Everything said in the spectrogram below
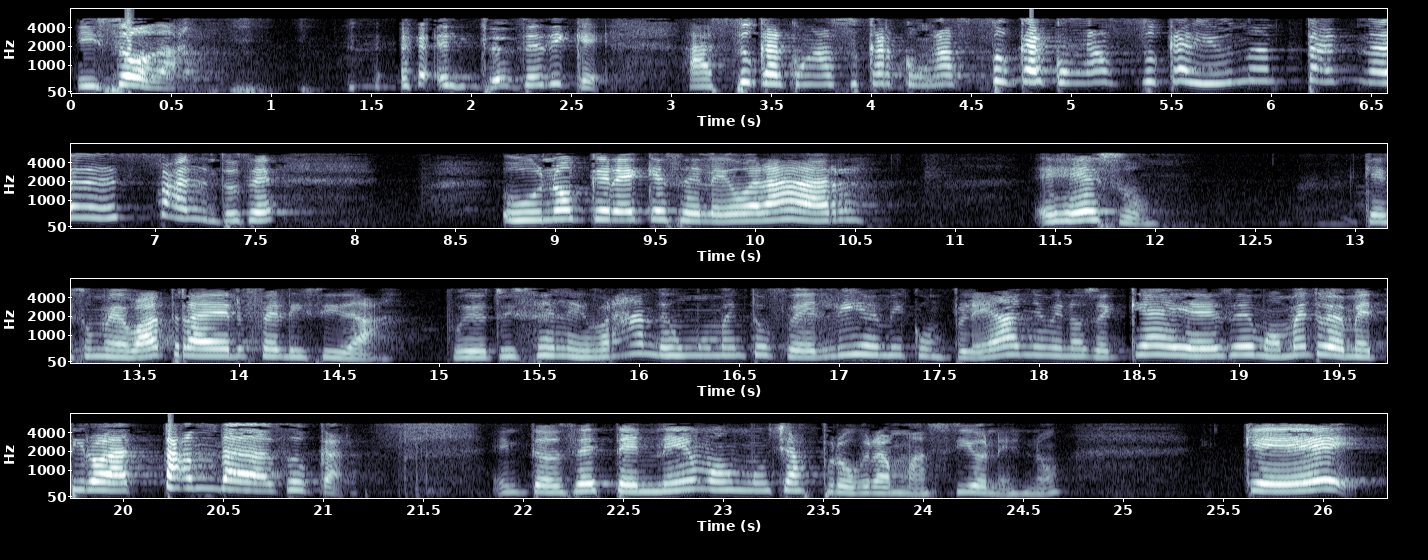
Y soda. Entonces dije, azúcar con azúcar con azúcar con azúcar y una taza de sal. Entonces, uno cree que celebrar es eso, que eso me va a traer felicidad. Pues yo estoy celebrando, es un momento feliz, es mi cumpleaños, mi no sé qué, y ese momento que me tiro la tanda de azúcar. Entonces tenemos muchas programaciones, ¿no? Que,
